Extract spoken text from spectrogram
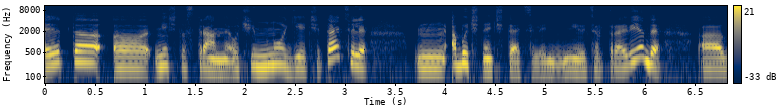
это э, нечто странное. Очень многие читатели обычные читатели, не литературоведы, а,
